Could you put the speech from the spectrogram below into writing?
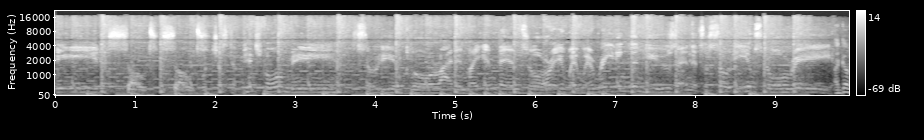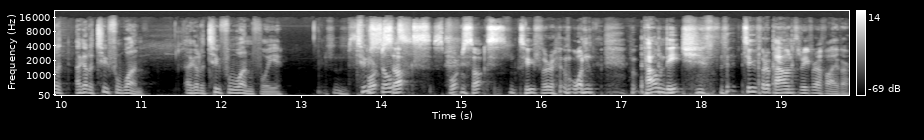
need? Salt, salt, just a pinch for me. Sodium chloride in my inventory when we're reading the news and it's a sodium story. I got a I got a two for one. I got a two for one for you. Two Sports salts. socks. Sports socks. Two for one pound each. two for a pound. Three for a fiver.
